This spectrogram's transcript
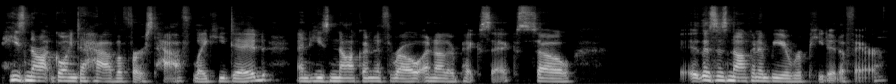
he's not going to have a first half like he did, and he's not going to throw another pick six. So this is not going to be a repeated affair.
